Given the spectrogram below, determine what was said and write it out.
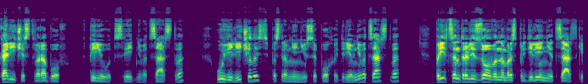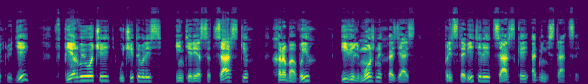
Количество рабов период Среднего Царства увеличилась по сравнению с эпохой Древнего Царства при централизованном распределении царских людей в первую очередь учитывались интересы царских, храмовых и вельможных хозяйств, представителей царской администрации.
